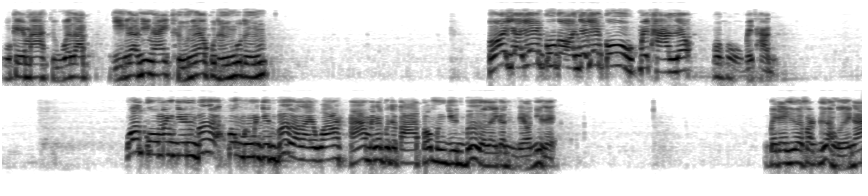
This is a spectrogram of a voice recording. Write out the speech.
โอเคมาถึงเวลายิงแล้วนี่ไงถึงแล้วกูถึงกูถึงเฮ้ยอย่าแย่งกูก่อนอย่าแย่งกู ไม่ทันแล้ว โอ้โห ไม่ทัน พวกกูมันยืนเบื่อ พวกมึงมันยืนเบื่ออะไรวะฮะไม่นั้นกูจะตายเพราะมึงยืนเบื่ออะไรกันเดี๋ยวนี่แหละไม่ได้เรือสักเรื่องเลยนะ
